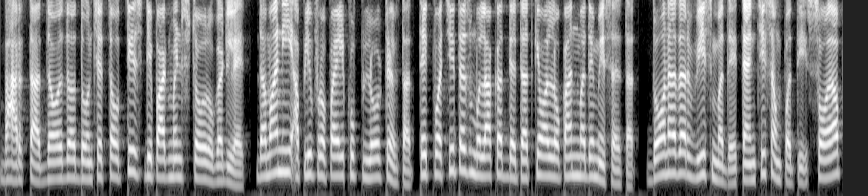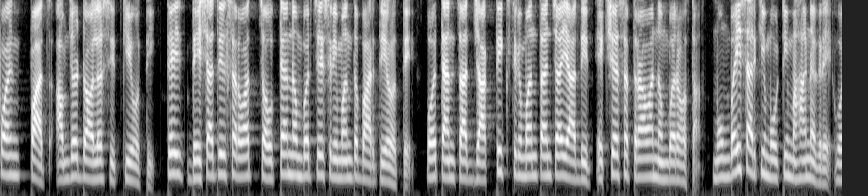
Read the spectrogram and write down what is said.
भारतात जवळजवळ दोनशे चौतीस डिपार्टमेंट स्टोअर उघडले आहेत. दमानी आपली प्रोफाईल खूप लो ठेवतात. ते क्वचितच मुलाखत देतात किंवा लोकांमध्ये मिसळतात. दोन हजार वीसमध्ये त्यांची संपत्ती सोळा पॉईंट पाच अब्ज डॉलर्स इतकी होती. ते देशातील सर्वात चौथ्या नंबरचे श्रीमंत भारतीय होते. व त्यांचा जागतिक श्रीमंतांच्या यादीत एकशे सतरावा नंबर होता. मुंबईसारखी मोठी महानगरे व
